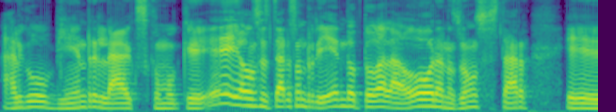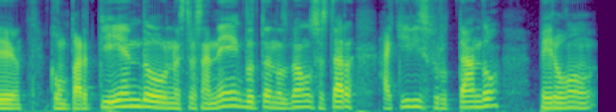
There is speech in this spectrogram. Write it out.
algo bien relax, como que, hey, vamos a estar sonriendo toda la hora, nos vamos a estar eh, compartiendo nuestras anécdotas, nos vamos a estar aquí disfrutando, pero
